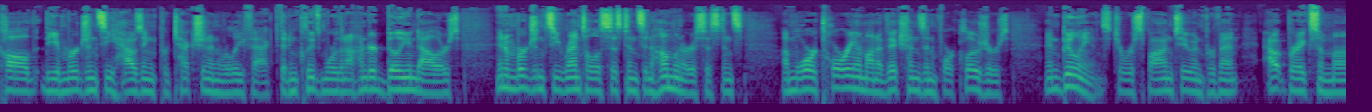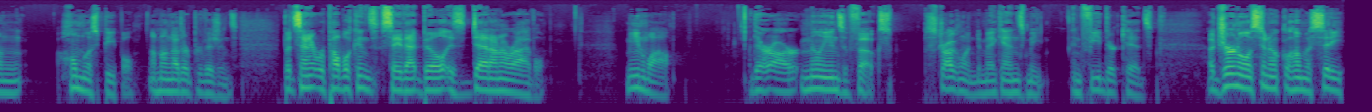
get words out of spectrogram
called the Emergency Housing Protection and Relief Act that includes more than $100 billion in emergency rental assistance and homeowner assistance, a moratorium on evictions and foreclosures, and billions to respond to and prevent outbreaks among homeless people, among other provisions. But Senate Republicans say that bill is dead on arrival. Meanwhile, there are millions of folks struggling to make ends meet and feed their kids. A journalist in Oklahoma City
